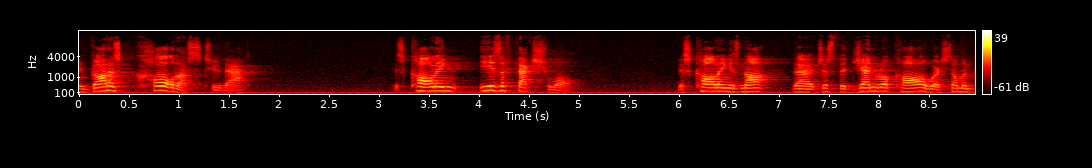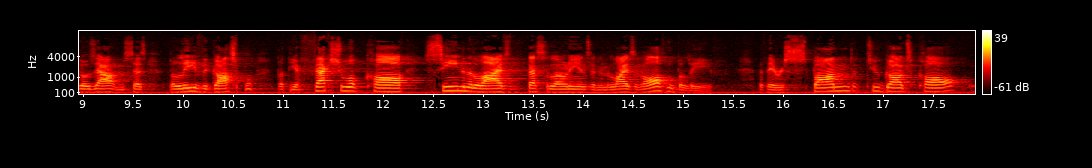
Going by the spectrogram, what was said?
And God has called us to that. His calling is effectual. This calling is not the, just the general call where someone goes out and says, believe the gospel, but the effectual call seen in the lives of the Thessalonians and in the lives of all who believe, that they respond to God's call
